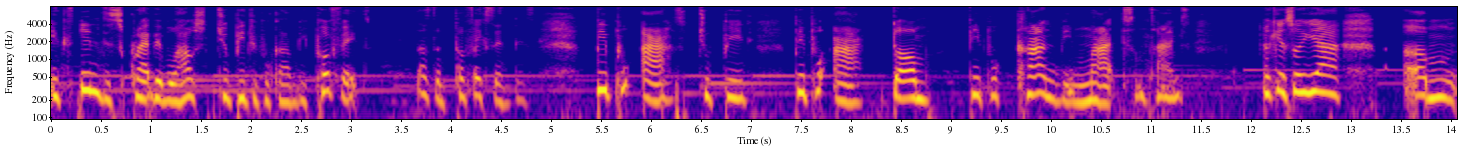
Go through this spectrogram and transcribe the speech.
it's indescribable how stupid people can be. Perfect. That's the perfect sentence. People are stupid. People are dumb. People can be mad sometimes. Okay, so yeah, um,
